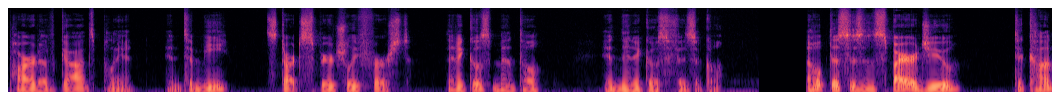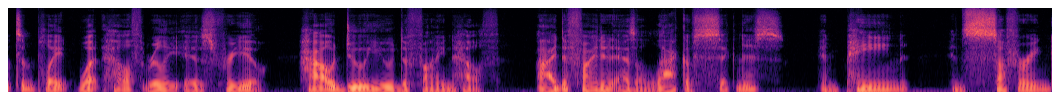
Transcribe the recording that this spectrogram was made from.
part of God's plan. And to me, starts spiritually first, then it goes mental, and then it goes physical. I hope this has inspired you to contemplate what health really is for you. How do you define health? I define it as a lack of sickness and pain and suffering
